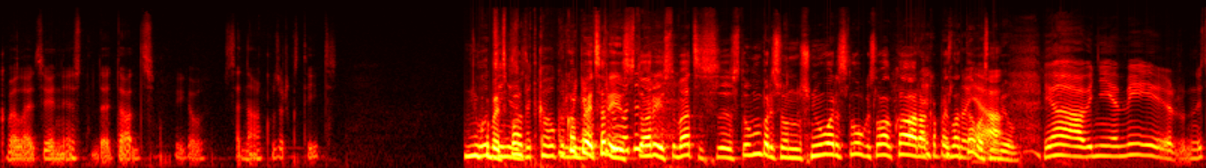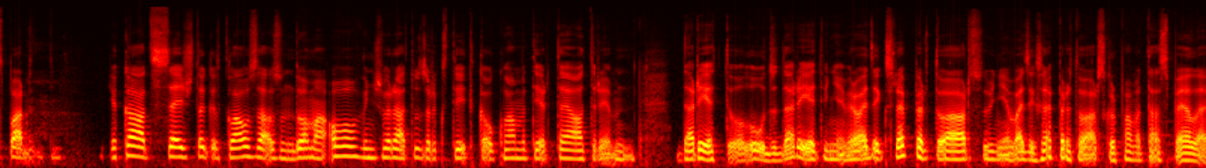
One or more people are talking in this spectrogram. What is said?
ka vēl aizvien iestudēt tādas jau senāk uzrakstītas. Nu, kāpēc Lūdziņas, pat, nu, kāpēc arī, arī vecas stumbris un šņoris lūgas vēl kā ārā, kāpēc lai nu, tavas nevilda? Jā, viņiem ir, vispār ja kāds sēž tagad klausās un domā, o, oh, viņš varētu uzrakstīt kaut ko amatieru teātriem, dariet to, lūdzu, dariet. Viņiem ir vajadzīgs repertuārs, viņiem ir vajadzīgs repertuārs, kur pamatā spēlē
